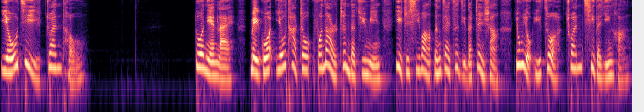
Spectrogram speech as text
邮寄砖头。多年来，美国犹他州佛纳尔镇的居民一直希望能在自己的镇上拥有一座砖砌的银行，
